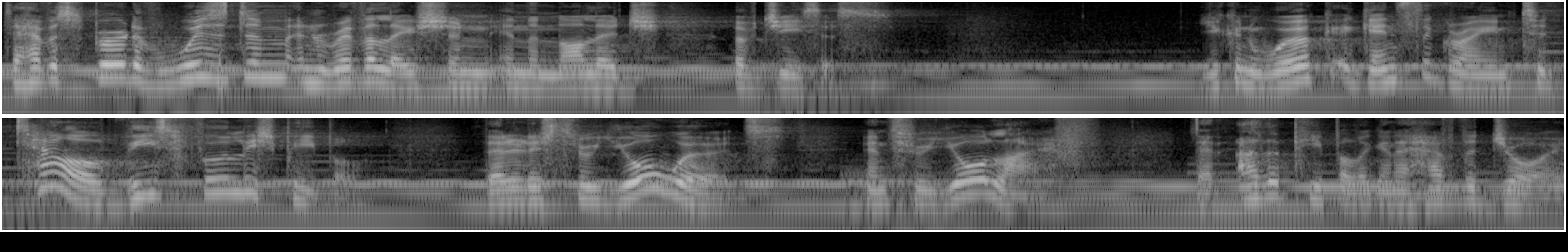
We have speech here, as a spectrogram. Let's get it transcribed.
to have a spirit of wisdom and revelation in the knowledge of Jesus. You can work against the grain to tell these foolish people that it is through your words and through your life that other people are going to have the joy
